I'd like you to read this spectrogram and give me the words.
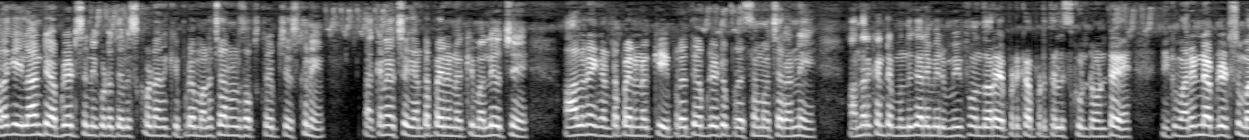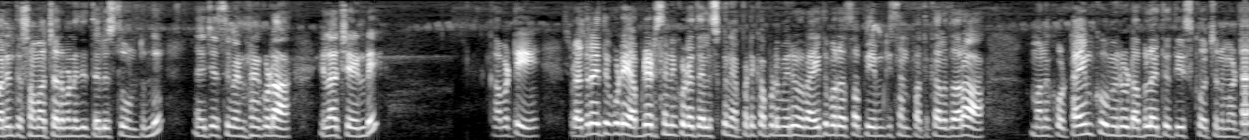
అలాగే ఇలాంటి అప్డేట్స్ అన్ని కూడా తెలుసుకోవడానికి ఇప్పుడే మన ఛానల్ సబ్స్క్రైబ్ చేసుకుని పక్కనే వచ్చే గంట పైన నొక్కి మళ్ళీ వచ్చే ఆలనే గంట పైన నొక్కి ప్రతి అప్డేటు ప్రతి సమాచారాన్ని అందరికంటే ముందుగానే మీరు మీ ఫోన్ ద్వారా ఎప్పటికప్పుడు తెలుసుకుంటూ ఉంటే మీకు మరిన్ని అప్డేట్స్ మరింత సమాచారం అనేది తెలుస్తూ ఉంటుంది. దయచేసి వెంటనే కూడా ఇలా చేయండి. కాబట్టి ప్రతి రైతు కూడా అప్డేట్స్ అన్ని కూడా తెలుసుకుని ఎప్పటికప్పుడు మీరు రైతు భరోసా పీఎం కిసాన్ పథకాల ద్వారా మనకు టైంకు మీరు డబ్బులు అయితే తీసుకోవచ్చు అనమాట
